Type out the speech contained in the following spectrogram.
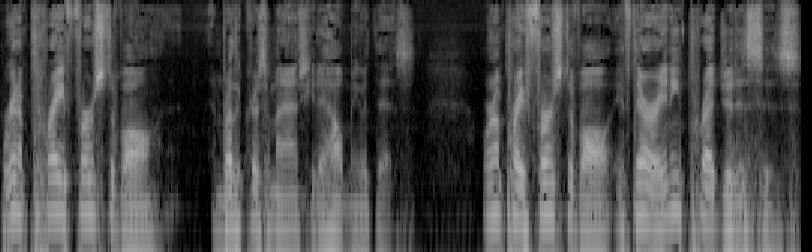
we're gonna pray first of all, and Brother Chris, I'm gonna ask you to help me with this. We're gonna pray first of all, if there are any prejudices,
